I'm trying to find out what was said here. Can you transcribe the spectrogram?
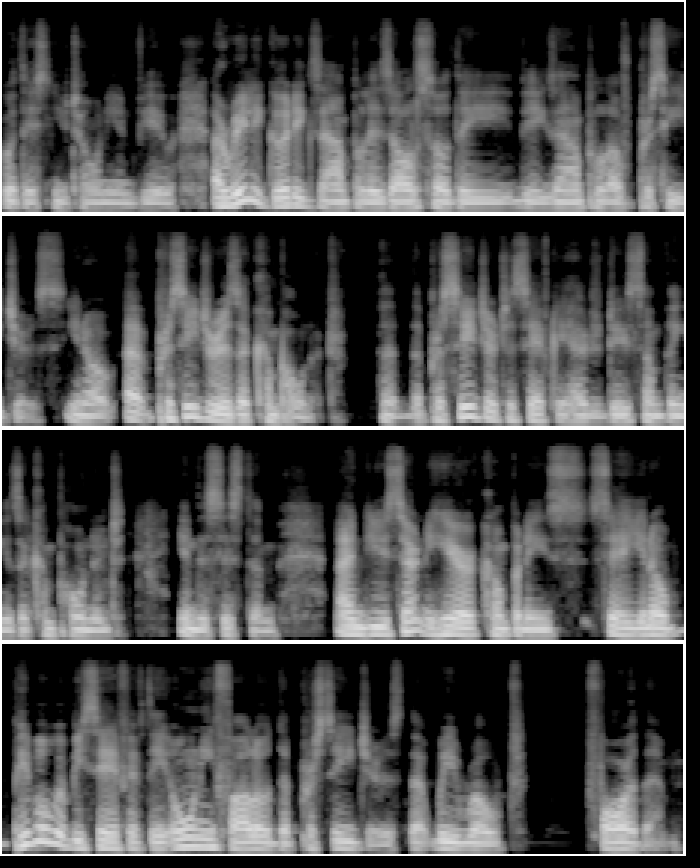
with this Newtonian view. A really good example is also the the example of procedures. You know, a procedure is a component, the, the procedure to safely how to do something is a component in the system. And you certainly hear companies say, you know, people would be safe if they only followed the procedures that we wrote for them.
